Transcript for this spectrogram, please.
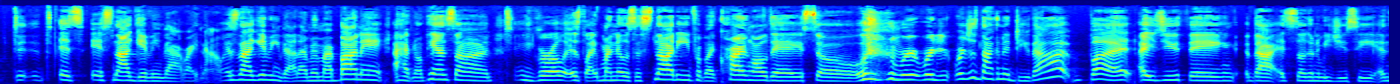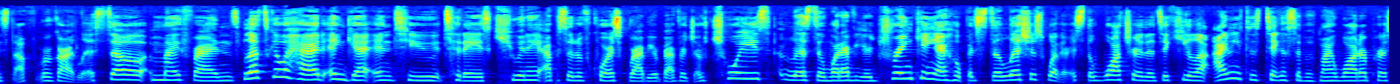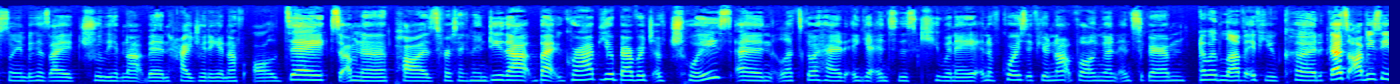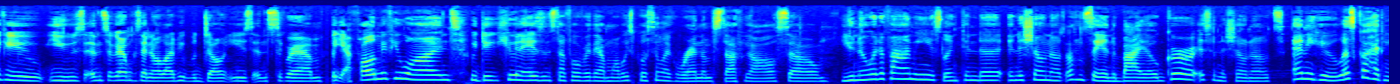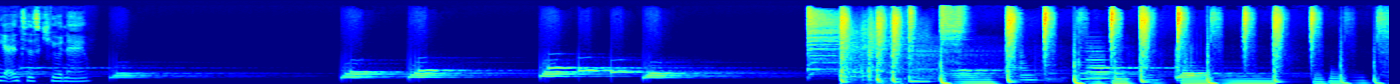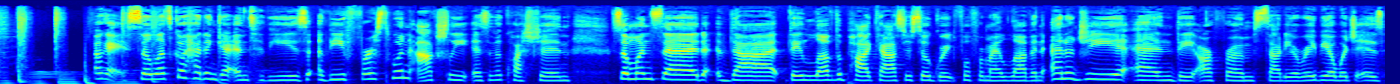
it's it's not giving that right now. It's not giving that. I'm in my bonnet. I have no pants on. Girl is like my nose is snotty from like crying all day. So we're we're we're just not gonna do that. But I do think that it's still gonna be juicy and stuff regardless. So my friends, let's go ahead and get into today's Q and A episode. Of course, grab your beverage of choice. Listen, whatever you're drinking, I hope it's delicious. Whether it's the water, the tequila. I need to take a sip of my water personally because I truly have not been hydrating enough all day. So I'm gonna pause for a second and do that. But grab your beverage of choice and let's go ahead and get into this Q&A. And of course, if you're not following me on Instagram, I would love if you could. That's obviously if you use Instagram because I know a lot of people don't use Instagram. But yeah, follow me if you want. We do Q&As and stuff over there. I'm always posting like random stuff, y'all. So you know where to find me. It's linked in the in the show notes. I don't say in the bio. Girl, it's in the show notes. Anywho, let's go ahead and get into this Q&A. Okay, so let's go ahead and get into these. The first one actually isn't a question. Someone said that they love the podcast, they're so grateful for my love and energy, and they are from Saudi Arabia, which is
